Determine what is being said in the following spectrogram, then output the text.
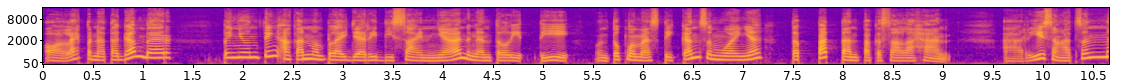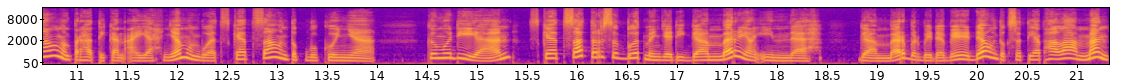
oleh penata gambar. Penyunting akan mempelajari desainnya dengan teliti untuk memastikan semuanya tepat tanpa kesalahan. Ari sangat senang memperhatikan ayahnya membuat sketsa untuk bukunya. Kemudian, sketsa tersebut menjadi gambar yang indah. Gambar berbeda-beda untuk setiap halaman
